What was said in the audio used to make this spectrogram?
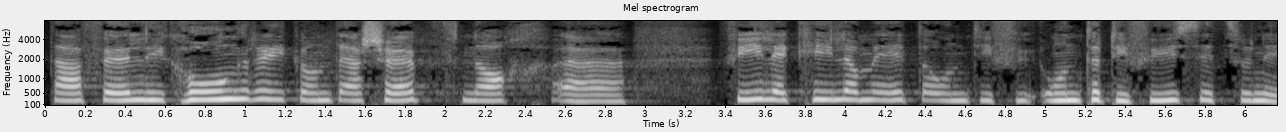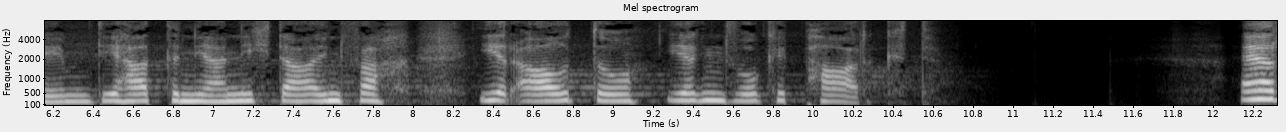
da völlig hungrig und erschöpft noch äh, viele Kilometer unter die Füße zu nehmen. Die hatten ja nicht einfach ihr Auto irgendwo geparkt. Er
